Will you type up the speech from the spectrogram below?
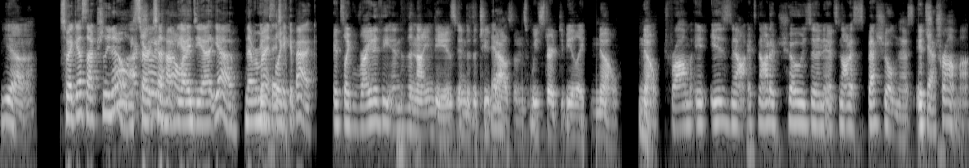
yeah. So I guess actually no, Well, we start actually, to have no, the I- idea. Yeah, never mind. I like- take it back. It's like right at the end of the 90s into the 2000s, we start to be like, no, no, trauma, it is not, it's not a chosen, it's not a specialness, it's Yeah. trauma.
